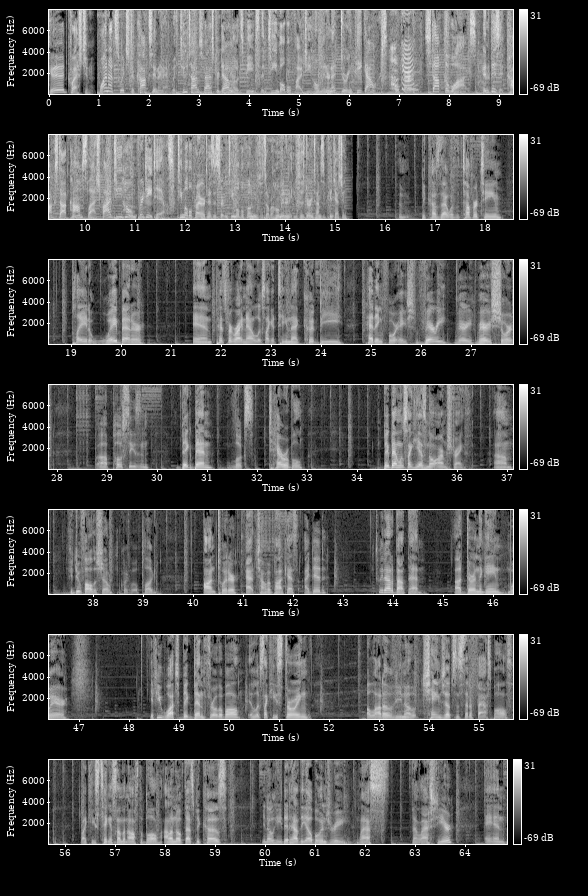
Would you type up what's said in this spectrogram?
Good question. Why not switch to Cox Internet with two times faster download speeds than T-Mobile 5G home internet during peak hours? Okay. Stop the whys and visit cox.com slash 5G home for details. T-Mobile prioritizes certain T-Mobile phone users over home internet users during times of congestion. And because that was a tougher team, played way better. And Pittsburgh right now looks like a team that could be heading for a very, very, very short uh, postseason. Big Ben looks terrible. Big Ben looks like he has no arm strength. Um, if you do follow the show, quick little plug on Twitter at Chamba Podcast, I did tweet out about that uh, during the game where if you watch Big Ben throw the ball, it looks like he's throwing a lot of, you know, change ups instead of fastballs. Like he's taking something off the ball. I don't know if that's because, you know, he did have the elbow injury last that last year. And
